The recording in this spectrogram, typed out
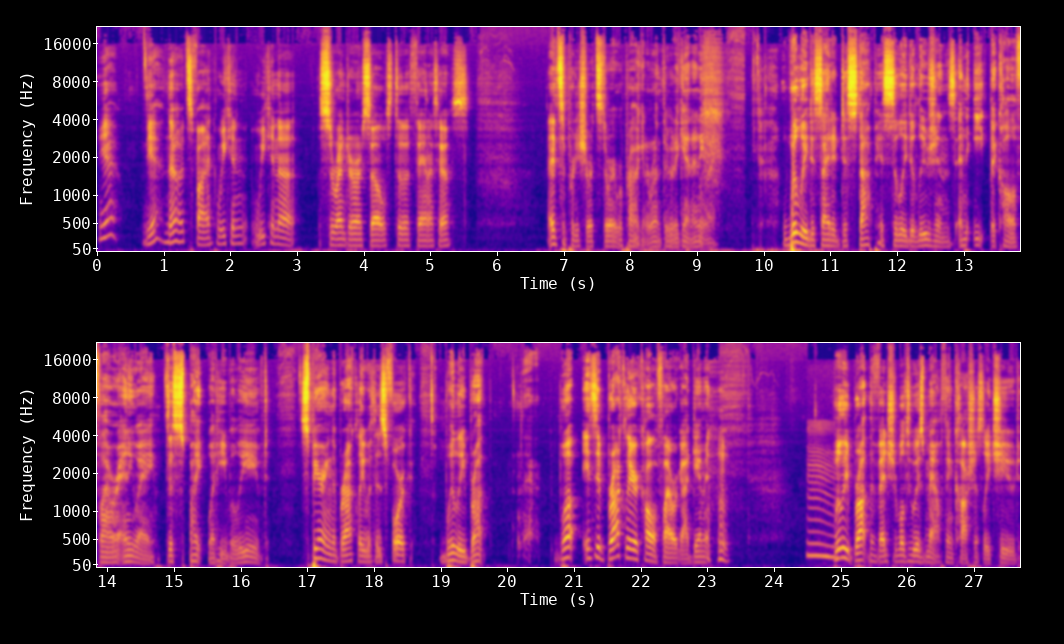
yeah. Yeah, no, it's fine. We can we can uh surrender ourselves to the Thanatos. It's a pretty short story. We're probably going to run through it again anyway. Willie decided to stop his silly delusions and eat the cauliflower anyway, despite what he believed. Spearing the broccoli with his fork, Willie brought. Well, is it broccoli or cauliflower? God damn it! Hmm. Willie brought the vegetable to his mouth and cautiously chewed.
